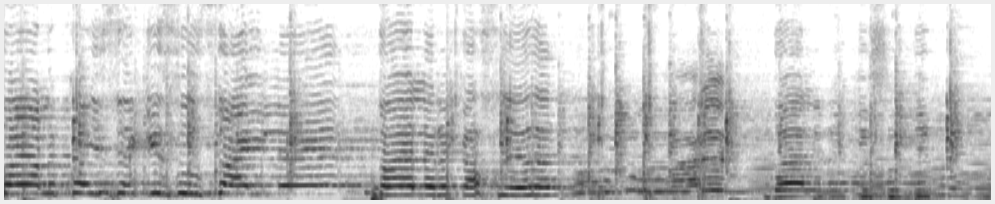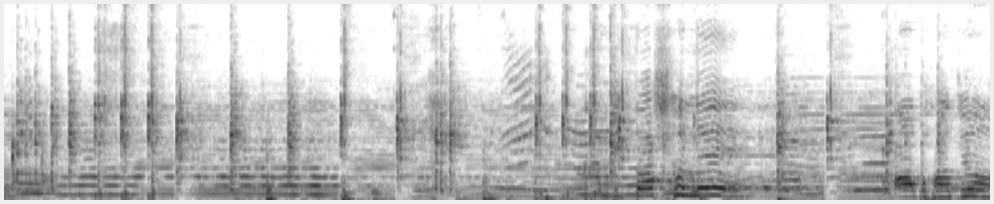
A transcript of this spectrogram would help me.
দয়াল কইছে কিছু চাইলে দয়ালের কাছে আসলে অভজন,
